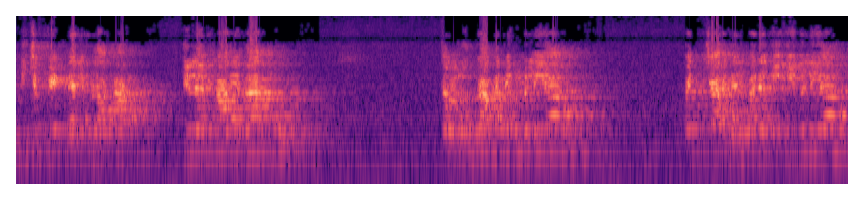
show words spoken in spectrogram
dicekik dari belakang, dilempari batu, terluka kening beliau, pecah daripada gigi beliau,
